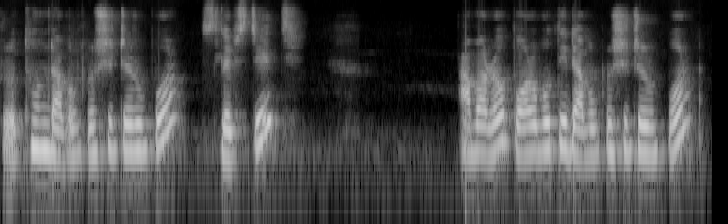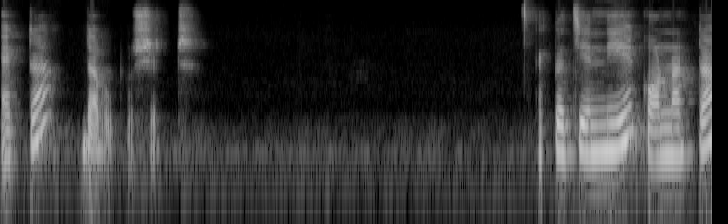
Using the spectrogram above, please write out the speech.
প্রথম ডাবল ক্রোশেটের উপর স্লিপ স্টিচ আবারও পরবর্তী ডাবল ক্রোশেটের উপর একটা ডাবল ক্রোশেট একটা চেন নিয়ে কর্নারটা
